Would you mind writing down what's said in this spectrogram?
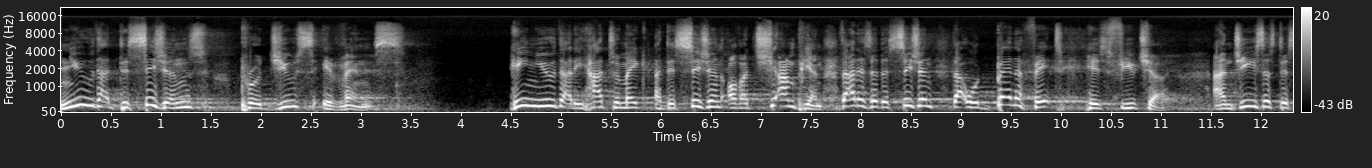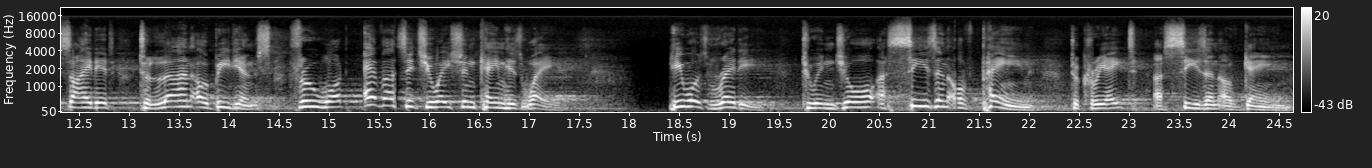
knew that decisions produce events. He knew that he had to make a decision of a champion. That is a decision that would benefit his future. And Jesus decided to learn obedience through whatever situation came his way. He was ready to endure a season of pain to create a season of gain.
